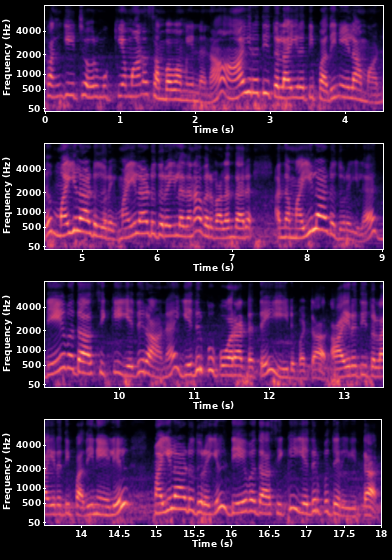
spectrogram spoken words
பங்கேற்ற ஒரு முக்கியமான சம்பவம் என்னென்னா ஆயிரத்தி தொள்ளாயிரத்தி பதினேழாம் ஆண்டு மயிலாடுதுறை மயிலாடுதுறையில் தானே அவர் வளர்ந்தார். அந்த மயிலாடுதுறையில் தேவதாசிக்கு எதிரான எதிர்ப்பு போராட்டத்தை ஈடுபட்டார். ஆயிரத்தி தொள்ளாயிரத்தி பதினேழில் மயிலாடுதுறையில் தேவதாசிக்கு எதிர்ப்பு தெரிவித்தார்.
